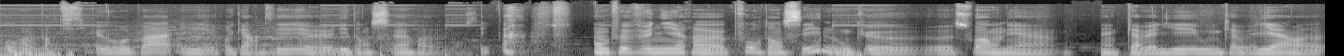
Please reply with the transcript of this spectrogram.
pour participer au repas et regarder les danseurs danser. on peut venir pour danser, donc soit on est un, cavalier ou une cavalière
